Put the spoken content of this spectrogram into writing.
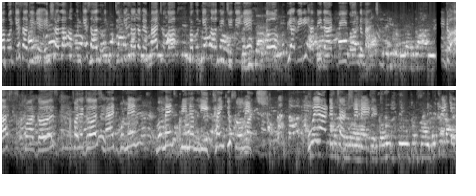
हम उनके साथ जीतेंगे। इंशाल्लाह हम उनके साथ उन जिनके साथ हमें मैच होगा हम उनके साथ भी जीतेंगे। तो we are very happy that we won the match to us for girls for the girls match women women's premium league. Thank you so much. We are different. We made it. Thank you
